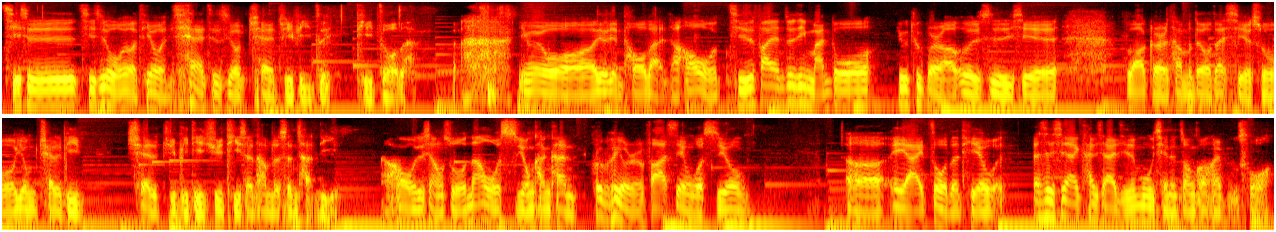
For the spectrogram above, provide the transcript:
其实，其实我有贴文，现在就是用 ChatGPT 做的，因为我有点偷懒。然后我其实发现最近蛮多 YouTuber 啊，或者是一些 Blogger，他们都有在写说用 ChatGPT ChatGPT 去提升他们的生产力。然后我就想说，那我使用看看会不会有人发现我使用呃 AI 做的贴文。但是现在看起来，其实目前的状况还不错，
